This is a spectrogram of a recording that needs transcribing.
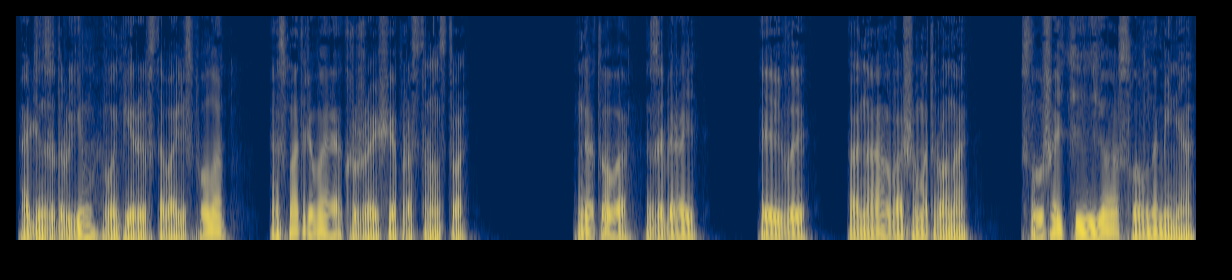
Один за другим вампиры вставали с пола, осматривая окружающее пространство. «Готово, забирай. Эй, вы, она ваша Матрона. Слушайте ее, словно меня».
